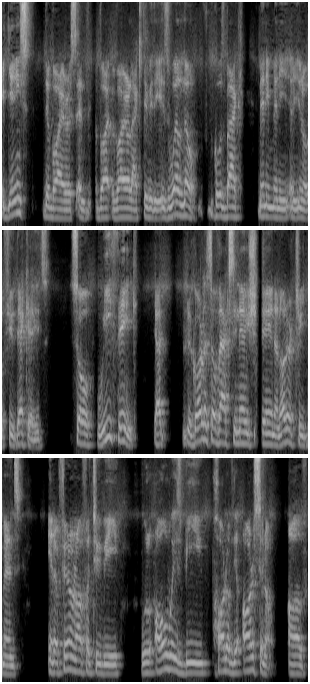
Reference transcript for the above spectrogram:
against the virus and vi- viral activity is well known. It goes back many, many, uh, you know, a few decades. So we think that regardless of vaccination and other treatments, interferon alpha 2b will always be part of the arsenal of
